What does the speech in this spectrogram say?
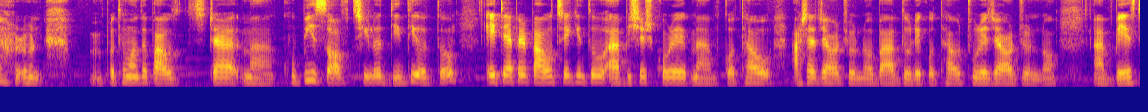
কারণ প্রথমত পাউচটা খুবই সফট ছিল। দ্বিতীয়ত, এই টাইপের পাউচে কিন্তু বিশেষ করে কোথাও আসা যাওয়ার জন্য বা দূরে কোথাও ট্যুরে যাওয়ার জন্য বেস্ট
